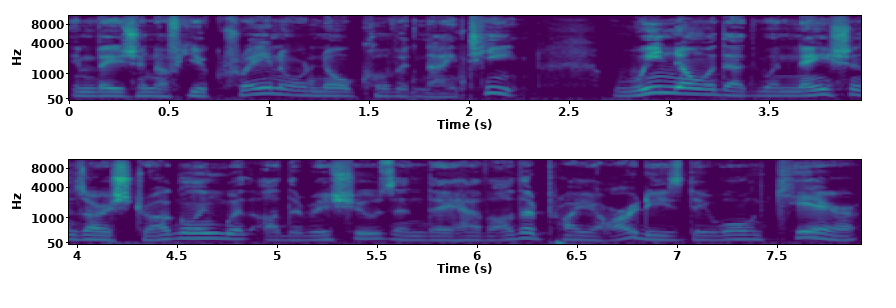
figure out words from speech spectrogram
invasion of Ukraine or no COVID nineteen. We know that when nations are struggling with other issues and they have other priorities, they won't care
